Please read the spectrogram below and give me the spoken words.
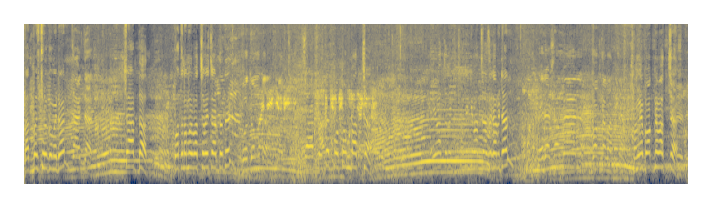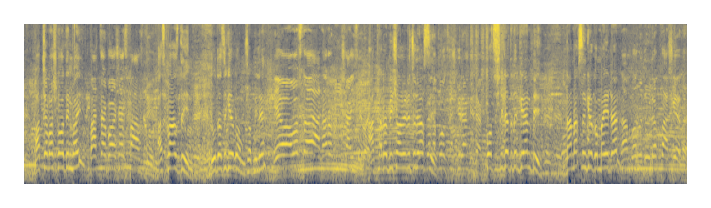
দাঁত বয়স কীরকম এটার? চার দাঁত। চার দাঁত। কত নম্বর বাচ্চা ভাই চারটাতে প্রথম প্রথম বাচ্চা এই বাচ্চাটার সঙ্গে কি বাচ্চা আছে গাবিটার এটার সঙ্গে বকনা বাচ্চা। সঙ্গে বকনা বাচ্চা? বাচ্চা বয়স কতদিন ভাই? বাচ্চার বয়স আজ পাঁচ দিন। আজ পাঁচ দিন। দুধ আছে কীরকম সব মিলে? এই অবস্থায় আঠারো বিশ আইছে আঠারো বিশ অলরেডি চলে আসছে? পঁচিশ গ্যারান্টি পঁচিশ লিটার দুধের গ্যারান্টি দাম রাখছেন কীরকম ভাই এটার? দাম পড়বে দুই লক্ষ আশি হাজার।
